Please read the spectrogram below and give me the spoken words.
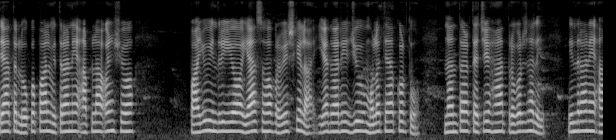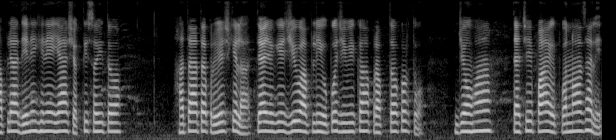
त्यात लोकपाल मित्राने आपला अंश पायू इंद्रिय यासह प्रवेश केला. याद्वारे जीव मलत्याग करतो. नंतर त्याचे हात प्रगट झाले. इंद्राने आपल्या देणेघेणे या शक्तीसहित हातात प्रवेश केला. त्या योगे जीव आपली उपजीविका प्राप्त करतो. जेव्हा त्याचे पाय उत्पन्न झाले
